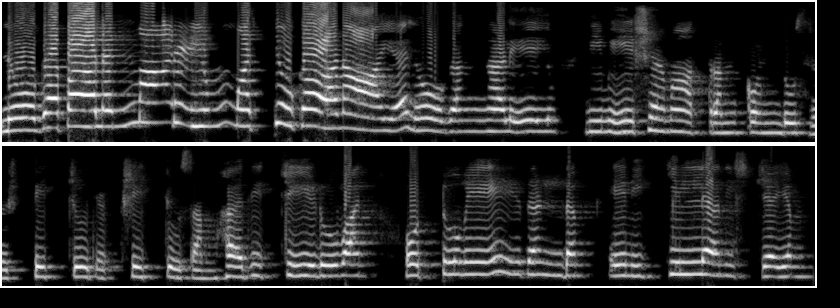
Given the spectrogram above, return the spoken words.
ലോകപാലന്മാരെയും മറ്റു കാണായ ലോകങ്ങളെയും നിമേഷമാത്രം കൊണ്ടു സൃഷ്ടിച്ചു രക്ഷിച്ചു സംഹരിച്ചിടുവാൻ ഒട്ടുമേ ദണ്ഡം എനിക്കില്ല നിശ്ചയം.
